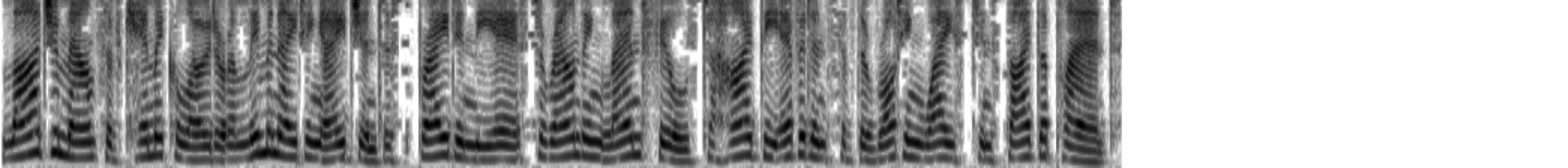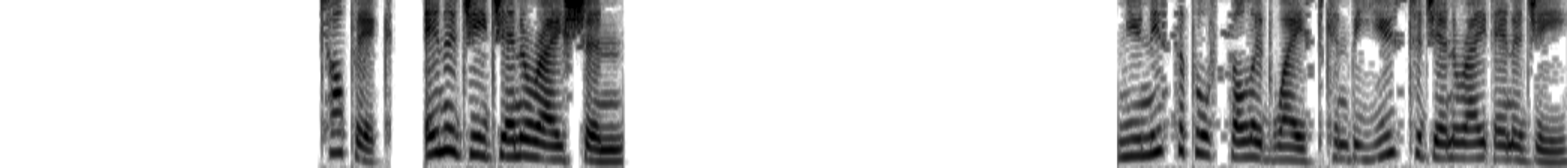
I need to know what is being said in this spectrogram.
Large amounts of chemical odor eliminating agent are sprayed in the air surrounding landfills to hide the evidence of the rotting waste inside the plant. Energy generation Municipal solid waste can be used to generate energy.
